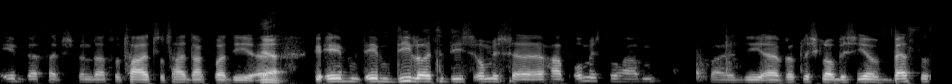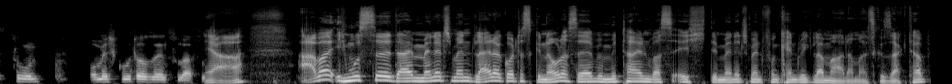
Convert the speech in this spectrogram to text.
eben deshalb, ich bin da total, total dankbar, die äh, ja. eben, eben die Leute, die ich um mich äh, habe, um mich zu haben, weil die äh, wirklich, glaube ich, ihr Bestes tun, um mich gut aussehen zu lassen. Ja, aber ich musste deinem Management leider Gottes genau dasselbe mitteilen, was ich dem Management von Kendrick Lamar damals gesagt habe.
